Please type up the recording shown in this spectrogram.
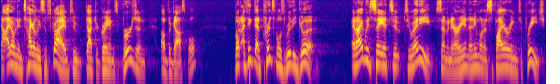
Now, I don't entirely subscribe to Dr. Graham's version of the gospel, but I think that principle is really good. And I would say it to, to any seminarian, anyone aspiring to preach.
